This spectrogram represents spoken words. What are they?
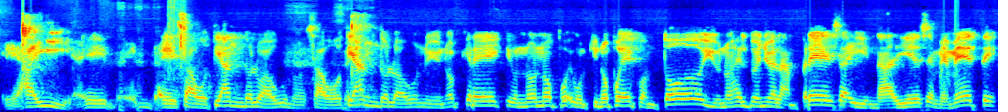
eh, ahí, eh, eh, saboteándolo a uno, saboteándolo a uno, y uno cree que uno, no puede, que uno puede con todo y uno es el dueño de la empresa y nadie se me mete.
